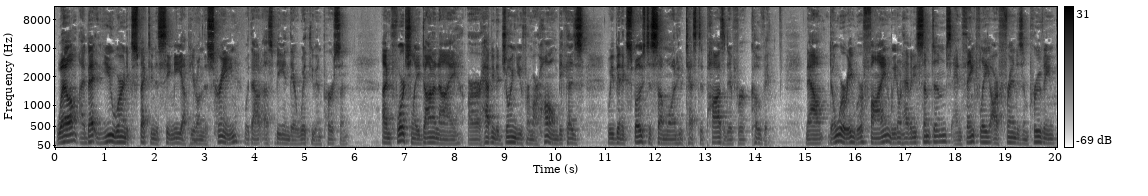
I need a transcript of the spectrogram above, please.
Well, I bet you weren't expecting to see me up here on the screen without us being there with you in person. Unfortunately, Donna and I are having to join you from our home because we've been exposed to someone who tested positive for COVID. Now, don't worry, we're fine. We don't have any symptoms, and thankfully, our friend is improving.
